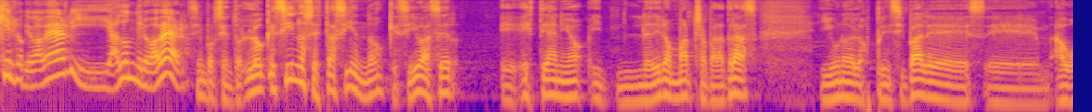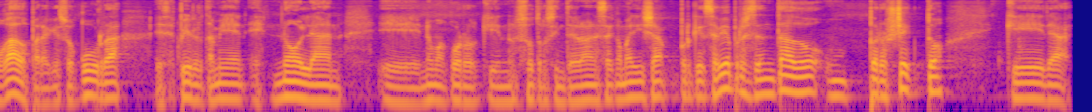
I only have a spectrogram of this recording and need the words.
qué es lo que va a ver y a dónde lo va a ver. 100%. Lo que sí nos está haciendo, que se iba a hacer eh, este año y le dieron marcha para atrás, y uno de los principales eh, abogados para que eso ocurra es Spielberg también, es Nolan, eh, no me acuerdo quién nosotros integraban esa camarilla, porque se había presentado un proyecto que era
